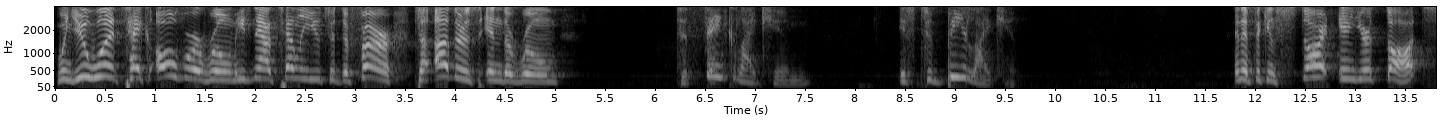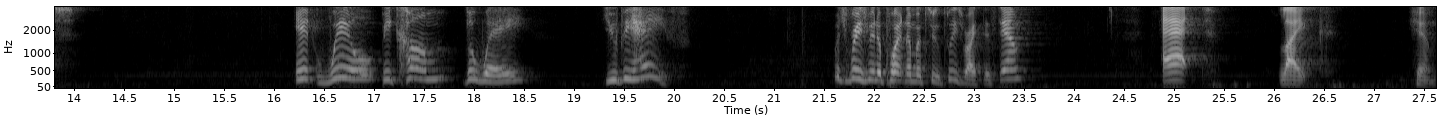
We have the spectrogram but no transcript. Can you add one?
When you would take over a room, he's now telling you to defer to others in the room to think like him is to be like him. And if it can start in your thoughts, it will become the way you behave. Which brings me to point number two. Please write this down. Act like him.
